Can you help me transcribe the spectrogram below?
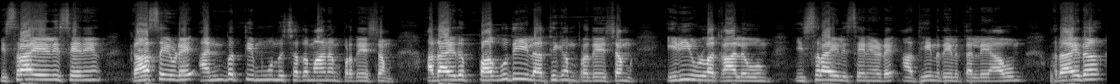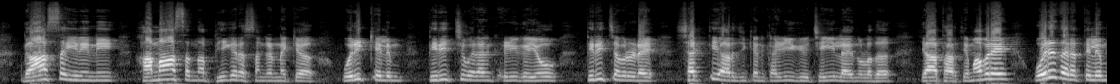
ഇസ്രായേലി സേന ഗാസയുടെ അൻപത്തി മൂന്ന് ശതമാനം പ്രദേശം അതായത് പകുതിയിലധികം പ്രദേശം ഇനിയുള്ള കാലവും ഇസ്രായേൽ സേനയുടെ അധീനതയിൽ തന്നെയാവും. അതായത് ഗാസയിൽ ഇനി ഹമാസ് എന്ന ഭീകര സംഘടനയ്ക്ക് ഒരിക്കലും തിരിച്ചു വരാൻ കഴിയുകയോ തിരിച്ചവരുടെ ശക്തി ആർജിക്കാൻ കഴിയുകയോ ചെയ്യില്ല എന്നുള്ളത് യാഥാർത്ഥ്യം. അവരെ ഒരു തരത്തിലും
